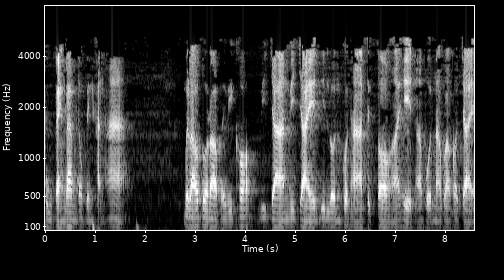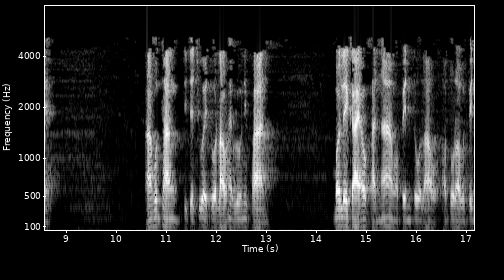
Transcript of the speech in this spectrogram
ปรุงแต่งได้มันต้องเป็นขันห้าเมื่อเราตัวเราไปวิเคราะห์ วิจารณ์วิจัย ดิ้นรนค้นหาตึกตองหาเหตุหาผลหาความเข้าใจหาหนทางที่จะช่วยตัวเราให้รู้นิพพานมันเลยกลายเอาขันห้ามาเป็นตัวเรา เอาตัวเราไปเป็น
